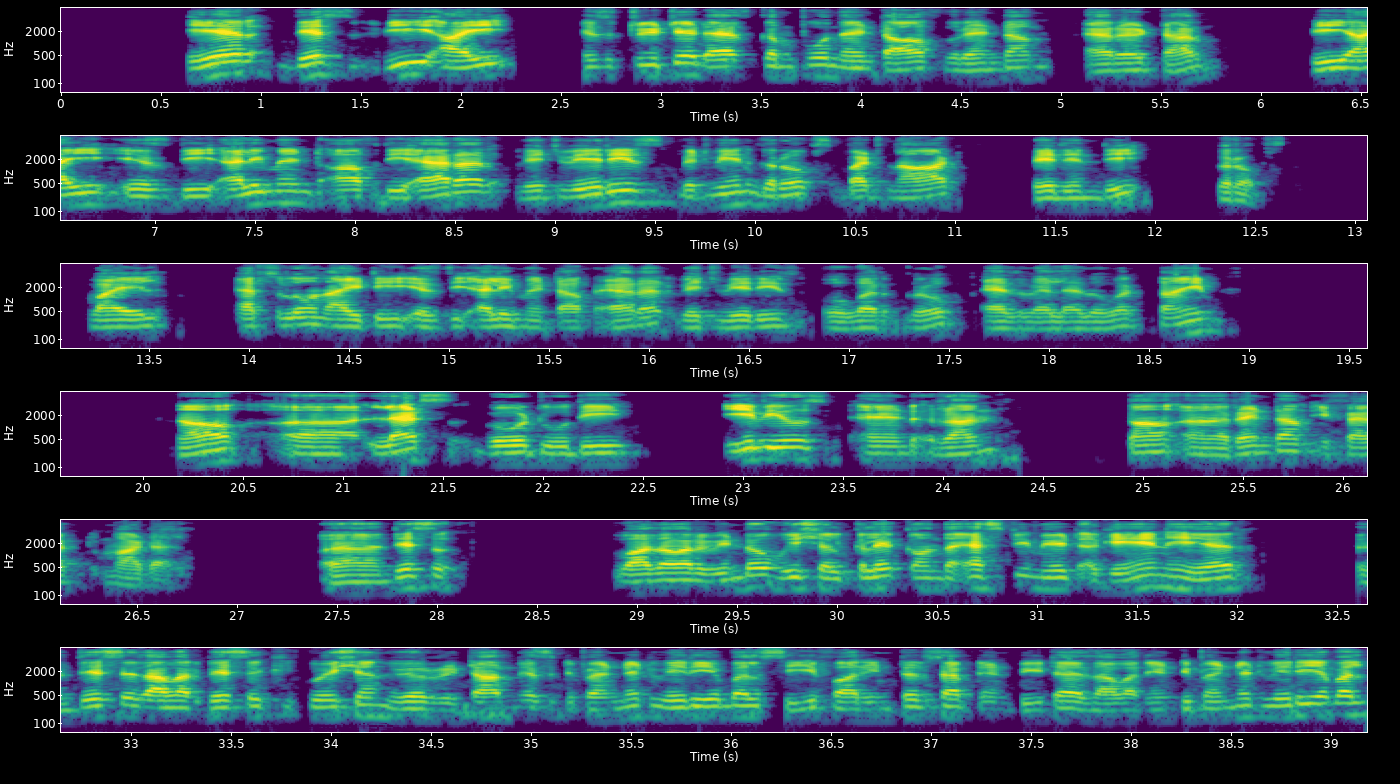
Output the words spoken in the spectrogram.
Here this vi is treated as component of random error term. Vi is the element of the error which varies between groups but not within the groups, while epsilon it is the element of error which varies over group as well as over time. Now uh, let's go to the eViews and run uh, random effect model. Uh, this was our window. We shall click on the estimate again here this is our basic equation where return is dependent variable, C for intercept and beta is our independent variable.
